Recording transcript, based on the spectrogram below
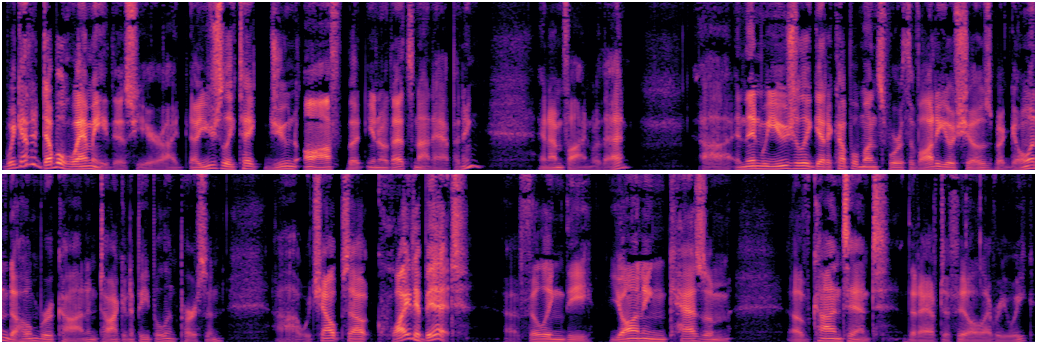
we got a double whammy this year. I, I usually take June off, but you know that's not happening, and I'm fine with that. Uh, and then we usually get a couple months worth of audio shows by going to HomebrewCon and talking to people in person, uh, which helps out quite a bit, uh, filling the yawning chasm of content that I have to fill every week.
